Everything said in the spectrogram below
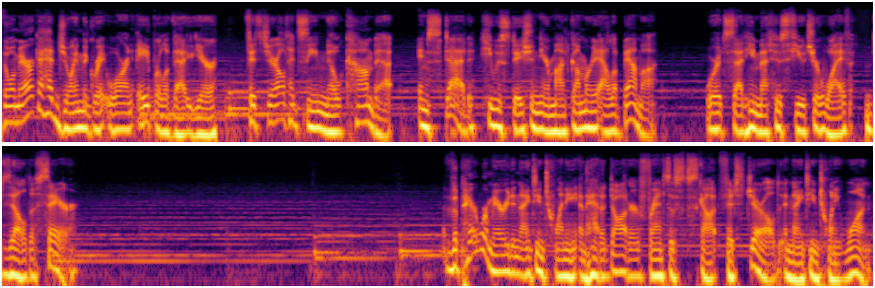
Though America had joined the Great War in April of that year, Fitzgerald had seen no combat. Instead, he was stationed near Montgomery, Alabama, where it said he met his future wife, Zelda Sayre. The pair were married in 1920 and had a daughter, Frances Scott Fitzgerald, in 1921.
